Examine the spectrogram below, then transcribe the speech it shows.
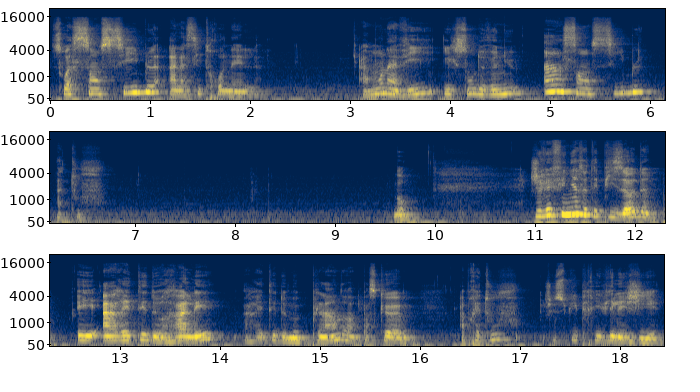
soient sensibles à la citronnelle. À mon avis, ils sont devenus insensibles à tout. Bon, je vais finir cet épisode et arrêter de râler, arrêter de me plaindre, parce que, après tout, je suis privilégiée.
